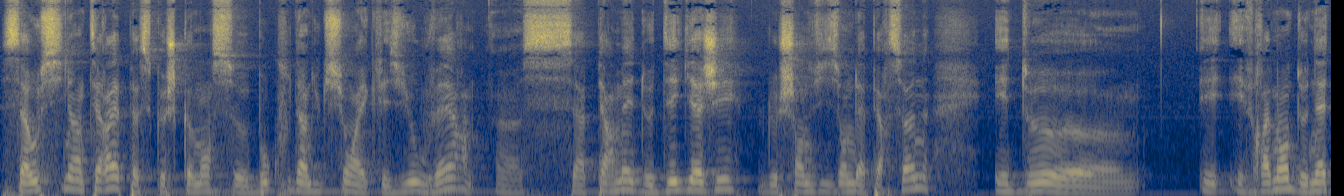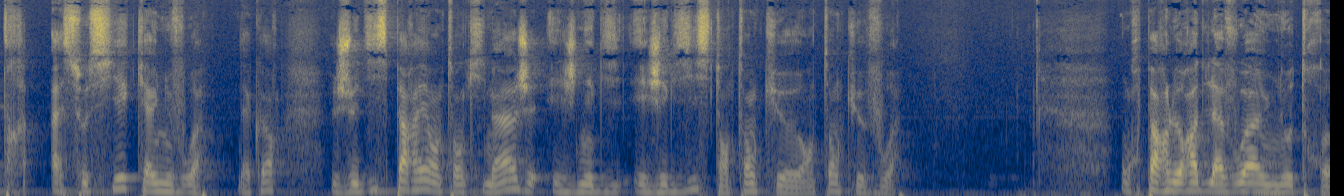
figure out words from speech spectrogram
Ça a aussi l'intérêt, parce que je commence beaucoup d'induction avec les yeux ouverts, euh, ça permet de dégager le champ de vision de la personne et, de, et, vraiment de n'être associé qu'à une voix. D'accord? Je disparais en tant qu'image et j'existe en, tant que, en tant que voix. On reparlera de la voix à une autre,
